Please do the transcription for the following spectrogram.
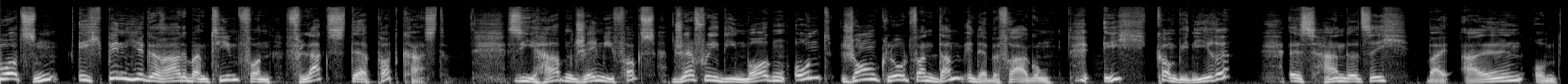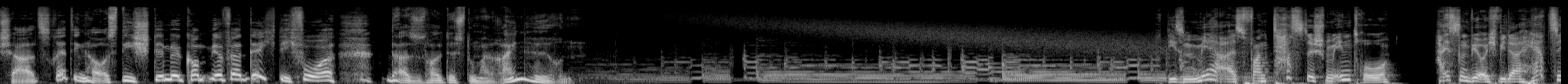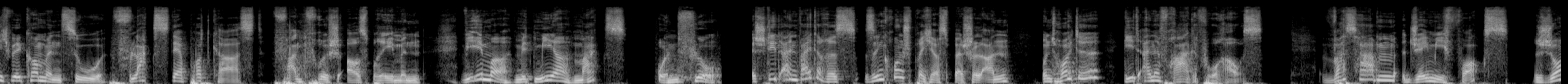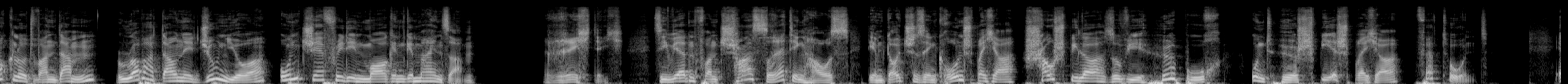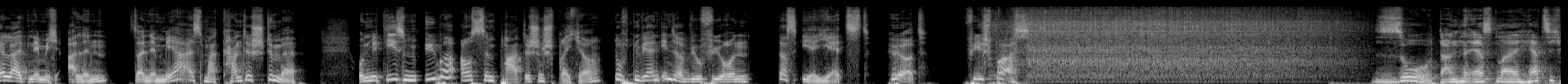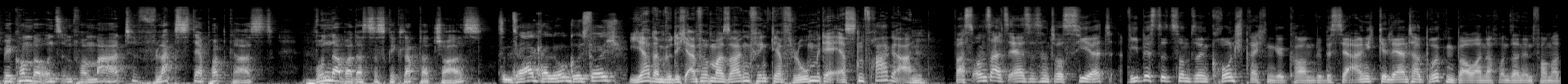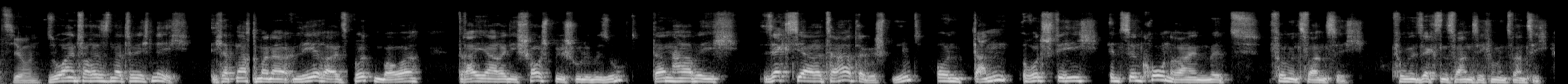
Watson, ich bin hier gerade beim Team von Flux, der Podcast. Sie haben Jamie Foxx, Jeffrey Dean Morgan und Jean-Claude Van Damme in der Befragung. Ich kombiniere. Es handelt sich bei allen um Charles Rettinghaus. Die Stimme kommt mir verdächtig vor. Da solltest du mal reinhören. diesem mehr als fantastischen Intro heißen wir euch wieder herzlich willkommen zu Flachs der Podcast, fangfrisch aus Bremen. Wie immer mit mir, Max und Flo. Es steht ein weiteres Synchronsprecher-Special an und heute geht eine Frage voraus. Was haben Jamie Foxx, Jean-Claude Van Damme, Robert Downey Jr. und Jeffrey Dean Morgan gemeinsam? Richtig. Sie werden von Charles Rettinghaus, dem deutschen Synchronsprecher, Schauspieler sowie Hörbuch- und Hörspielsprecher, vertont. Er leiht nämlich allen seine mehr als markante Stimme. Und mit diesem überaus sympathischen Sprecher durften wir ein Interview führen, das ihr jetzt hört. Viel Spaß! So, dann erstmal herzlich willkommen bei uns im Format Flachs der Podcast. Wunderbar, dass das geklappt hat, Charles. Guten Tag, hallo, grüßt euch. Ja, dann würde ich einfach mal sagen, fängt der Flo mit der ersten Frage an. Was uns als erstes interessiert, wie bist du zum Synchronsprechen gekommen? Du bist ja eigentlich gelernter Brückenbauer nach unseren Informationen. So einfach ist es natürlich nicht. Ich habe nach meiner Lehre als Brückenbauer drei Jahre die Schauspielschule besucht. Dann habe ich sechs Jahre Theater gespielt und dann rutschte ich ins Synchron rein mit 25, 26, 25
